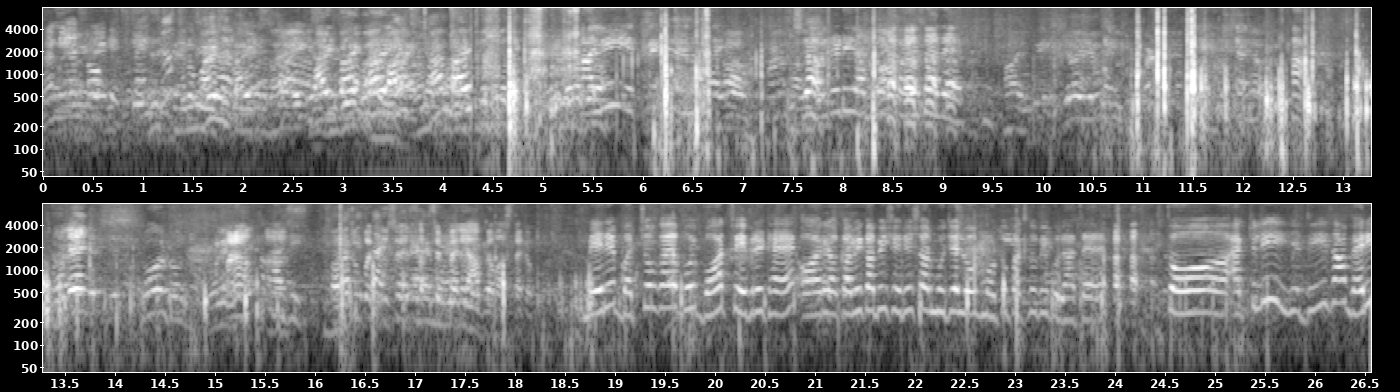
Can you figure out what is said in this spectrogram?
मैम मैम ओके चलो bye bye bye bye bye खाली इतने ही रहना भाई ऑलरेडी हम लोग परेशान हैं हां मेरे बच्चों का वो बहुत फेवरेट है और कभी कभी शिरीष और मुझे लोग मोटू पतलू भी बुलाते हैं तो एक्चुअली ये दीज आर वेरी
